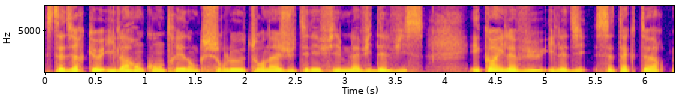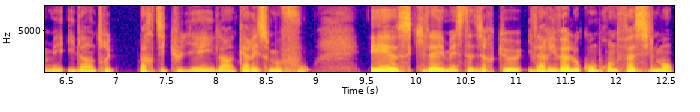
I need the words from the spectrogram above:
C'est-à-dire qu'il a rencontré, donc, sur le tournage du téléfilm La vie d'Elvis, et quand il a vu, il a dit, cet acteur, mais il a un truc particulier, il a un charisme fou. Et euh, ce qu'il a aimé, c'est-à-dire qu'il arrivait à le comprendre facilement.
